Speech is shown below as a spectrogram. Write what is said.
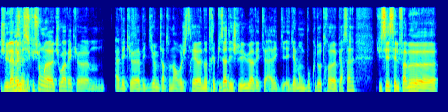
j'ai eu la même discussion, euh, tu vois, avec, euh, avec, euh, avec Guillaume quand on a enregistré notre épisode et je l'ai eu avec, avec également beaucoup d'autres personnes. Tu sais, c'est le fameux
